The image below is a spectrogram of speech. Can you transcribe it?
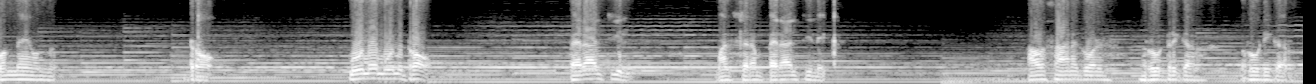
ഒന്നേ ഒന്ന്. ഡ്രോ മൂന്ന് മൂന്ന് ഡ്രോ പെനാൽറ്റിയിൽ. മത്സരം പെനാൽറ്റിയിലേക്ക്. അവസാന ഗോൾ റൂഡ്രിഗർ റൂഡിഗർ.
